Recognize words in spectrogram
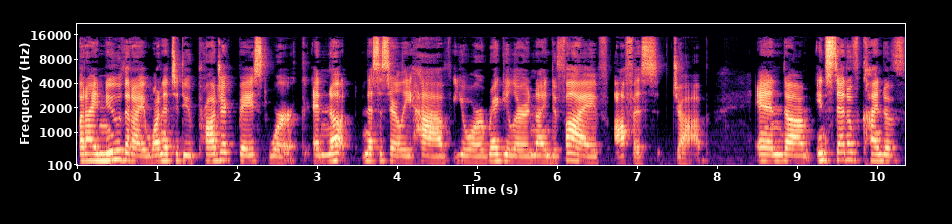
but I knew that I wanted to do project based work and not necessarily have your regular nine to five office job. And um, instead of kind of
